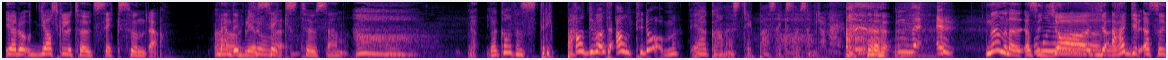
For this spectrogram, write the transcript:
jag, jag skulle ta ut 600 men Ah, det blev kronor. 6 000. Jag, jag gav en strippa. Ja, det var alltid dem. Jag gav en strippa 6 000 kronor. nej. Nej nej alltså Oh jag, jag äger, alltså I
